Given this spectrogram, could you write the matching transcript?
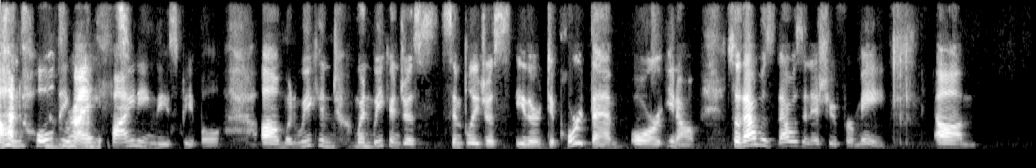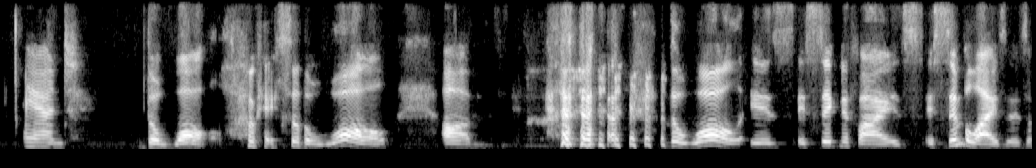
on holding right. confining these people um, when we can when we can just simply just either deport them or you know so that was that was an issue for me um, and the wall okay so the wall um, the wall is it signifies it symbolizes a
